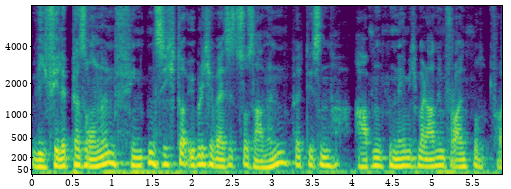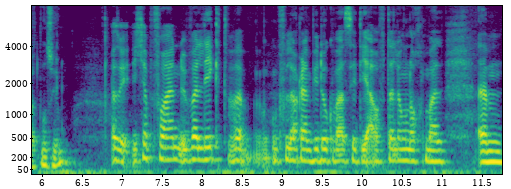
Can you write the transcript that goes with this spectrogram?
Wie viele Personen finden sich da üblicherweise zusammen bei diesen Abenden, nehme ich mal an, im Freud-Museum? Also ich habe vorhin überlegt, Florian, wie du quasi die Aufteilung nochmal ähm,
